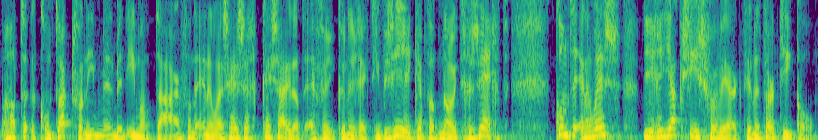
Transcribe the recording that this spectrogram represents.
had contact van, met, met iemand daar van de NOS. Hij zegt, zou je dat even kunnen rectificeren? Ik heb dat nooit gezegd. Komt de NOS, die reactie is verwerkt in het artikel.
